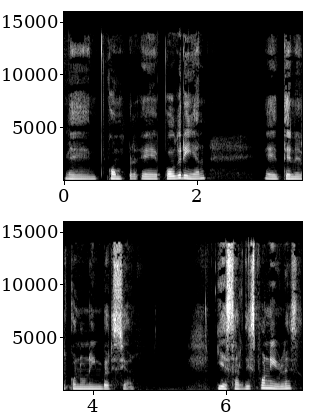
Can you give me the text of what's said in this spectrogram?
eh, eh, podrían tener con una inversión y estar disponibles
